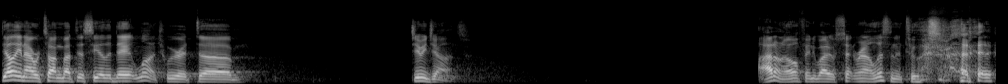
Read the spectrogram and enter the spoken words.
Deli and I were talking about this the other day at lunch. We were at uh, Jimmy John's. I don't know if anybody was sitting around listening to us, but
